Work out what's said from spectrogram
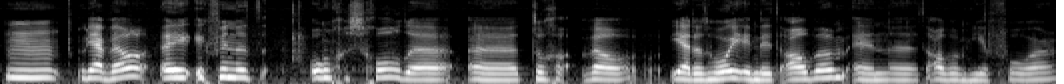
Mm, ja, wel. eh, Ik vind het ongeschoolde eh, toch wel... Ja, dat hoor je in dit album. En eh, het album hiervoor,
